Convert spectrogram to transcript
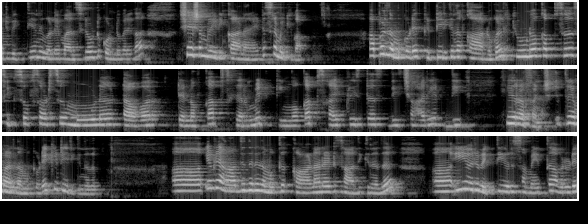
ഒരു വ്യക്തിയെ നിങ്ങളുടെ മനസ്സിലോട്ട് കൊണ്ടുവരിക. ശേഷം റീഡിംഗ് കാണാനായിട്ട് ശ്രമിക്കുക. അപ്പോൾ നമുക്കിവിടെ കിട്ടിയിരിക്കുന്ന കാർഡുകൾ queen of cups six of swords moon tower ten of cups hermit king of cups high priestess the chariot the hierophant ഇത്രയുമാണ് നമുക്കിവിടെ കിട്ടിയിരിക്കുന്നത്. ഇവിടെ ആദ്യം തന്നെ നമുക്ക് കാണാനായിട്ട് സാധിക്കുന്നത് ഈ ഒരു വ്യക്തി ഒരു സമയത്ത് അവരുടെ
